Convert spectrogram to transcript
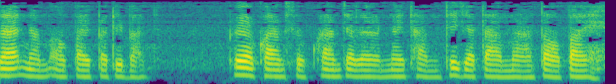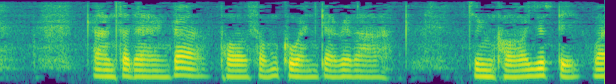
และนำเอาไปปฏิบัติ เพื่อความสุขความเจริญในธรรมที่จะตามมาต่อไป การแสดงก็พอสมควรแก่เวลา จึงขอยุติไว้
